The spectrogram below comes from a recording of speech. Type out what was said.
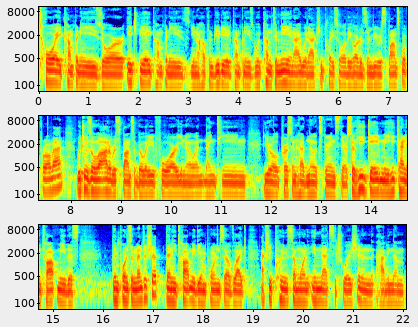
toy companies or HBA companies, you know, health and beauty aid companies would come to me and I would actually place all the orders and be responsible for all that, which was a lot of responsibility for, you know, a 19 year old person who had no experience there. So he gave me, he kind of taught me this the importance of mentorship. Then he taught me the importance of like actually putting someone in that situation and having them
